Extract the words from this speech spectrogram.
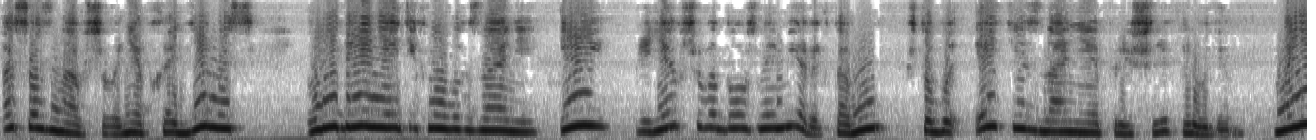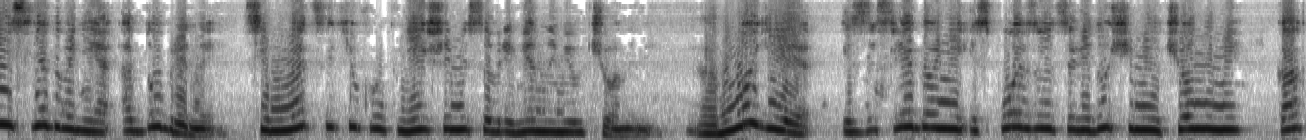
осознавшего необходимость внедрения этих новых знаний и принявшего должные меры к тому, чтобы эти знания пришли к людям. Мои исследования одобрены 17 крупнейшими современными учеными. Многие из исследований используются ведущими учеными как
